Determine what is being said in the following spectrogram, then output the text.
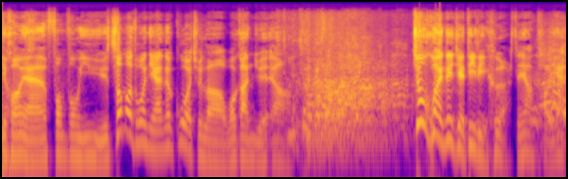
一晃眼，风风雨雨，这么多年的过去了，我感觉呀，就怪那节地理课，真让讨厌。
